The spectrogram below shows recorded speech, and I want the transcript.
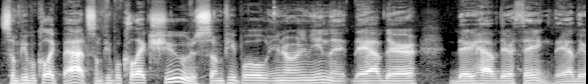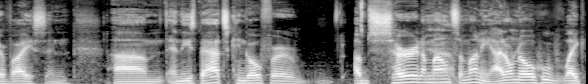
some people collect bats, some people collect shoes, some people, you know what I mean? They they have their they have their thing, they have their vice, and um, and these bats can go for absurd amounts of money. I don't know who like.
